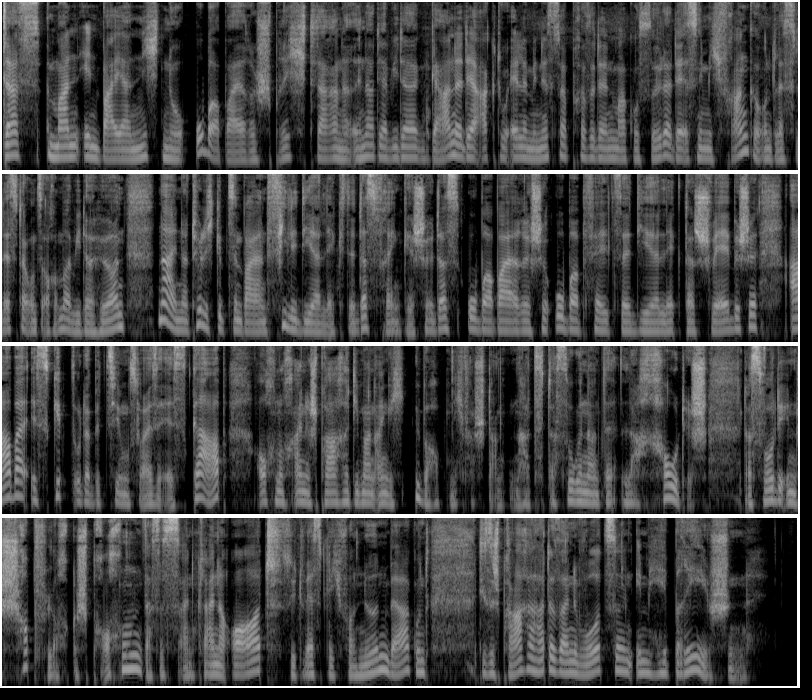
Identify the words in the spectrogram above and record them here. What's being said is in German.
dass man in Bayern nicht nur oberbayerisch spricht, daran erinnert ja wieder gerne der aktuelle Ministerpräsident Markus Söder. Der ist nämlich Franke und lässt Lester uns auch immer wieder hören. Nein, natürlich gibt es in Bayern viele Dialekte. Das Fränkische, das Oberbayerische, Oberpfälzer Dialekt, das Schwäbische. Aber es gibt oder beziehungsweise es gab auch noch eine Sprache, die man eigentlich überhaupt nicht verstanden hat. Das sogenannte Lachaudisch. Das wurde in Schopfloch gesprochen. Das ist ein kleiner Ort südwestlich von Nürnberg. Und diese Sprache hatte seine Wurzeln Wurzeln im Hebräischen,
